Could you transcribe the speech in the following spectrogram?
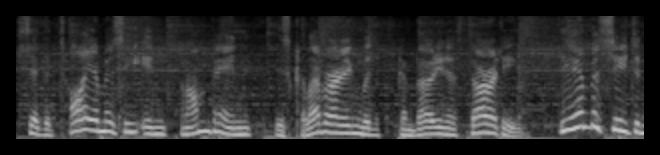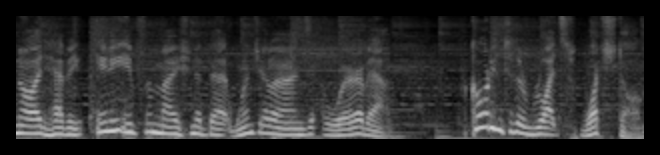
said the Thai embassy in Phnom Penh is collaborating with Cambodian authorities. The embassy denied having any information about Wanchalearm's whereabouts. According to the rights watchdog,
